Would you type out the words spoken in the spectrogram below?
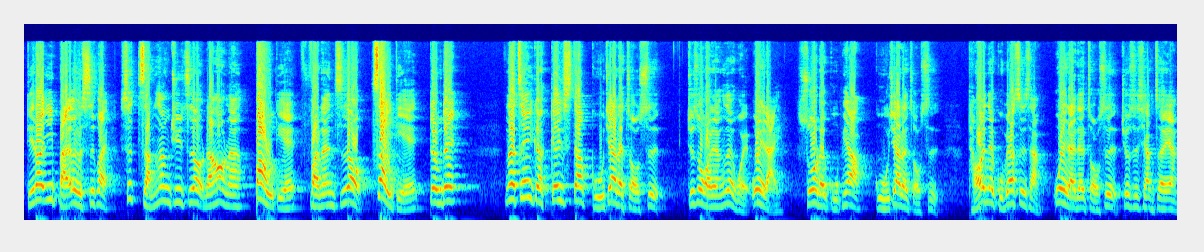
跌到一百二十四块，是涨上去之后，然后呢暴跌，反弹之后再跌，对不对？那这个跟到股价的走势，就是我良认为未来所有的股票股价的走势，台湾的股票市场未来的走势就是像这样。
